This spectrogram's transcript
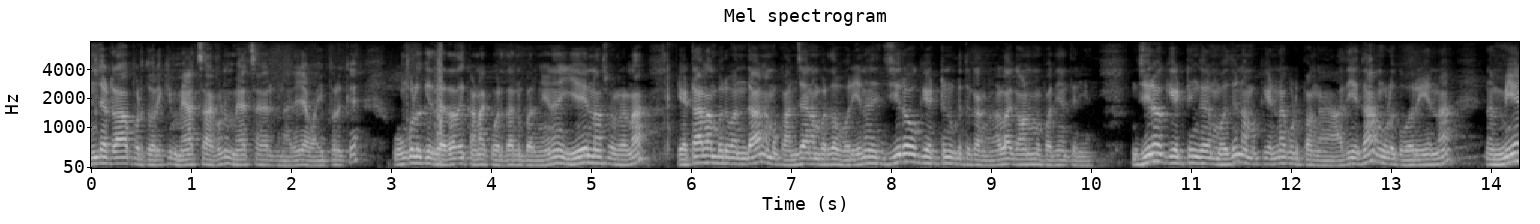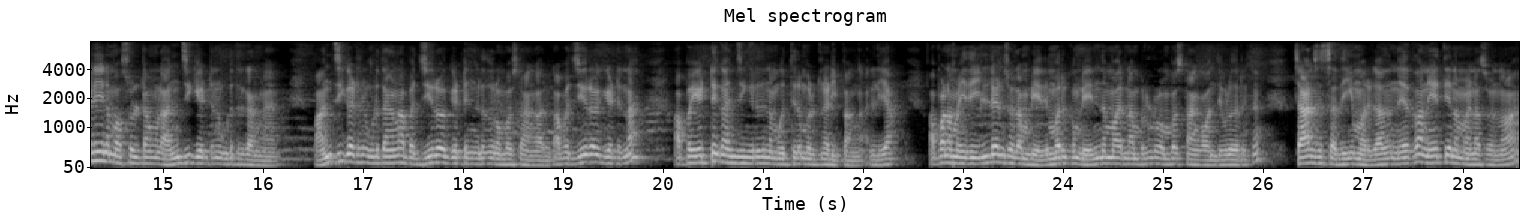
இந்த ட்ரா பொறுத்த வரைக்கும் மேட்ச் ஆகணும். மேட்ச் ஆகிறதுக்கு நிறைய வாய்ப்பு இருக்குது உங்களுக்கு இது ஏதாவது கணக்கு வருதான்னு பாருங்கள் ஏன்னா ஏன் நான் சொல்கிறேன்னா எட்டாம் நம்பர் வந்தால் நமக்கு அஞ்சாம் நம்பர் தான் வரும். ஏன்னா ஜீரோக்கு எட்டுன்னு கொடுத்துருக்காங்க. நல்லா கவனமாக பார்த்தீங்கன்னா தெரியும். ஜீரோக்கு எட்டுங்கிற போது நமக்கு என்ன கொடுப்பாங்க? அதே தான் உங்களுக்கு வரும். ஏன்னா நம்ம மேலேயே நம்ம சொல்லிட்டோம்ல அஞ்சுக்கு எட்டுன்னு கொடுத்துருக்காங்க. அஞ்சுக்கு எட்டுன்னு கொடுத்தாங்கன்னா அப்போ ஜீரோ எட்டுங்கிறது ரொம்ப ஸ்ட்ராங்காக இருக்கும். அப்போ ஜீரோ எட்டுனா அப்போ எட்டுக்கு அஞ்சுங்கிறது நமக்கு திரும்ப ரிட்டன் அடிப்பாங்க இல்லையா? அப்போ நம்ம இது இல்லைன்னு சொல்ல முடியாது மறுக்க முடியாது. இந்த மாதிரி நம்பர்கள் ரொம்ப ஸ்ட்ராங்காக வந்து இவ்வளோ இருக்குது சான்சஸ் அதிகமாக இருக்குது அது நேரம் தான் நேற்றே நம்ம என்ன சொன்னோம்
